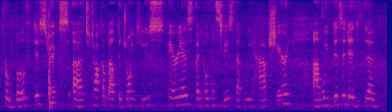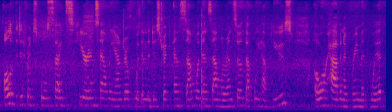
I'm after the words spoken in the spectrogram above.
for both districts uh, to talk about the joint use areas and open space that we have shared. Um, we visited the, all of the different school sites here in San Leandro within the district and some within San Lorenzo that we have used or have an agreement with.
